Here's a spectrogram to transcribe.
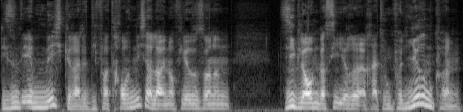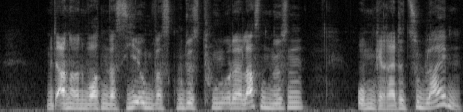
die sind eben nicht gerettet. Die vertrauen nicht allein auf Jesus, sondern sie glauben, dass sie ihre Errettung verlieren können. Mit anderen Worten, dass sie irgendwas Gutes tun oder lassen müssen, um gerettet zu bleiben.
